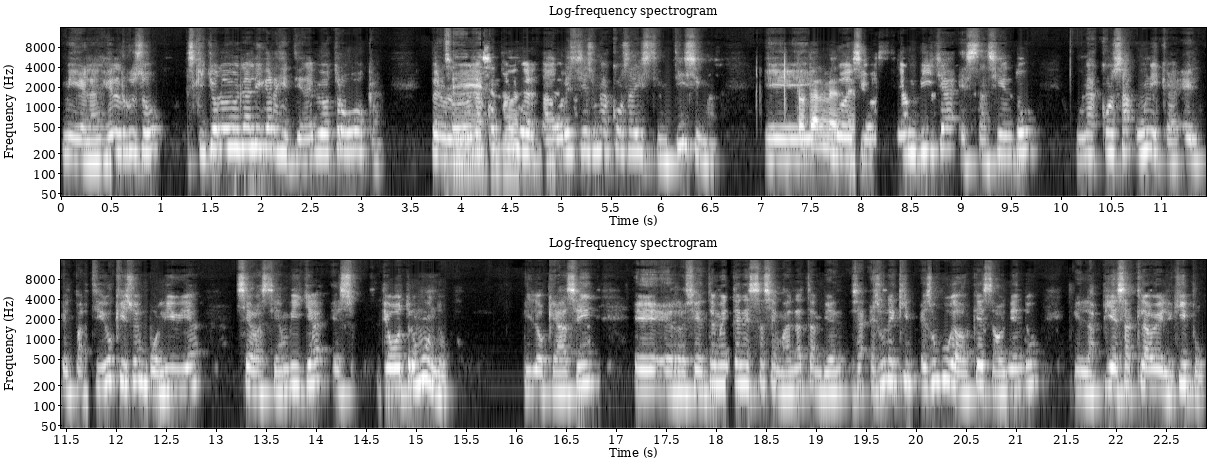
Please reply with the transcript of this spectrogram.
Miguel Ángel Russo, es que yo lo veo en la Liga Argentina y veo otro Boca, pero lo veo en la Copa Libertadores y es una cosa distintísima. Eh, Totalmente. Lo de Sebastián Villa está haciendo una cosa única. El, el, partido que hizo en Bolivia, Sebastián Villa, es de otro mundo. Y lo que hace eh, recientemente en esta semana también, es un equipo, es un jugador que está volviendo en la pieza clave del equipo.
